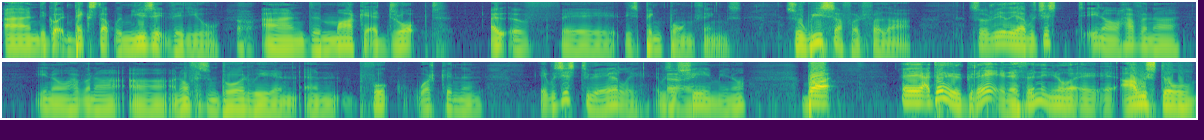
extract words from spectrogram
and they got it mixed up with music video, Uh-huh. and the market had dropped out of uh, these ping pong things. So we suffered for that. So really, I was just you know having a you know having a, a an office in Broadway and and folk working and it was just too early. It was a shame, you know. But uh, I don't regret anything. You know, I, I was still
